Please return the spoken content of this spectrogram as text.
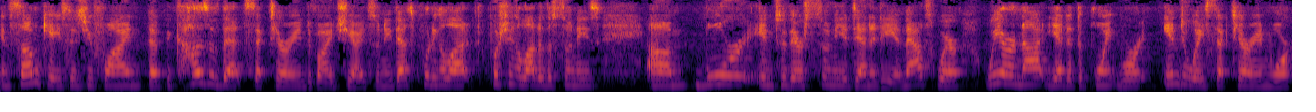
In some cases, you find that because of that sectarian divide, Shiite Sunni, that's putting a lot pushing a lot of the Sunnis um, more into their Sunni identity, and that's where we are not yet at the point we're into a sectarian war,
